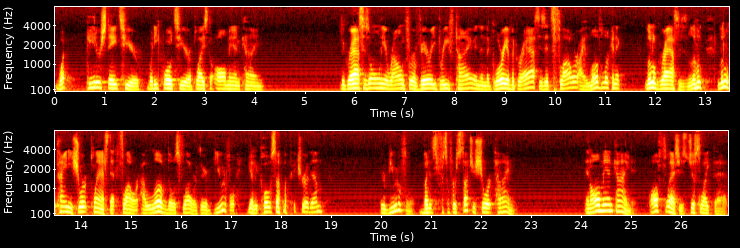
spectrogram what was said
What Peter states here, what he quotes here, applies to all mankind. The grass is only around for a very brief time, and then the glory of the grass is its flower. I love looking at little grasses and little little tiny short plants that flower. I love those flowers. They're beautiful. You got a close up a picture of them. They're beautiful, but it's for, for such a short time. And all mankind, all flesh is just like that.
